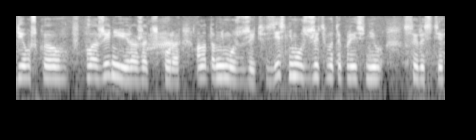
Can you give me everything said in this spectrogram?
Девушка в положении ей рожать скоро. Она там не может жить. Здесь не может жить в этой плесени, сырости.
